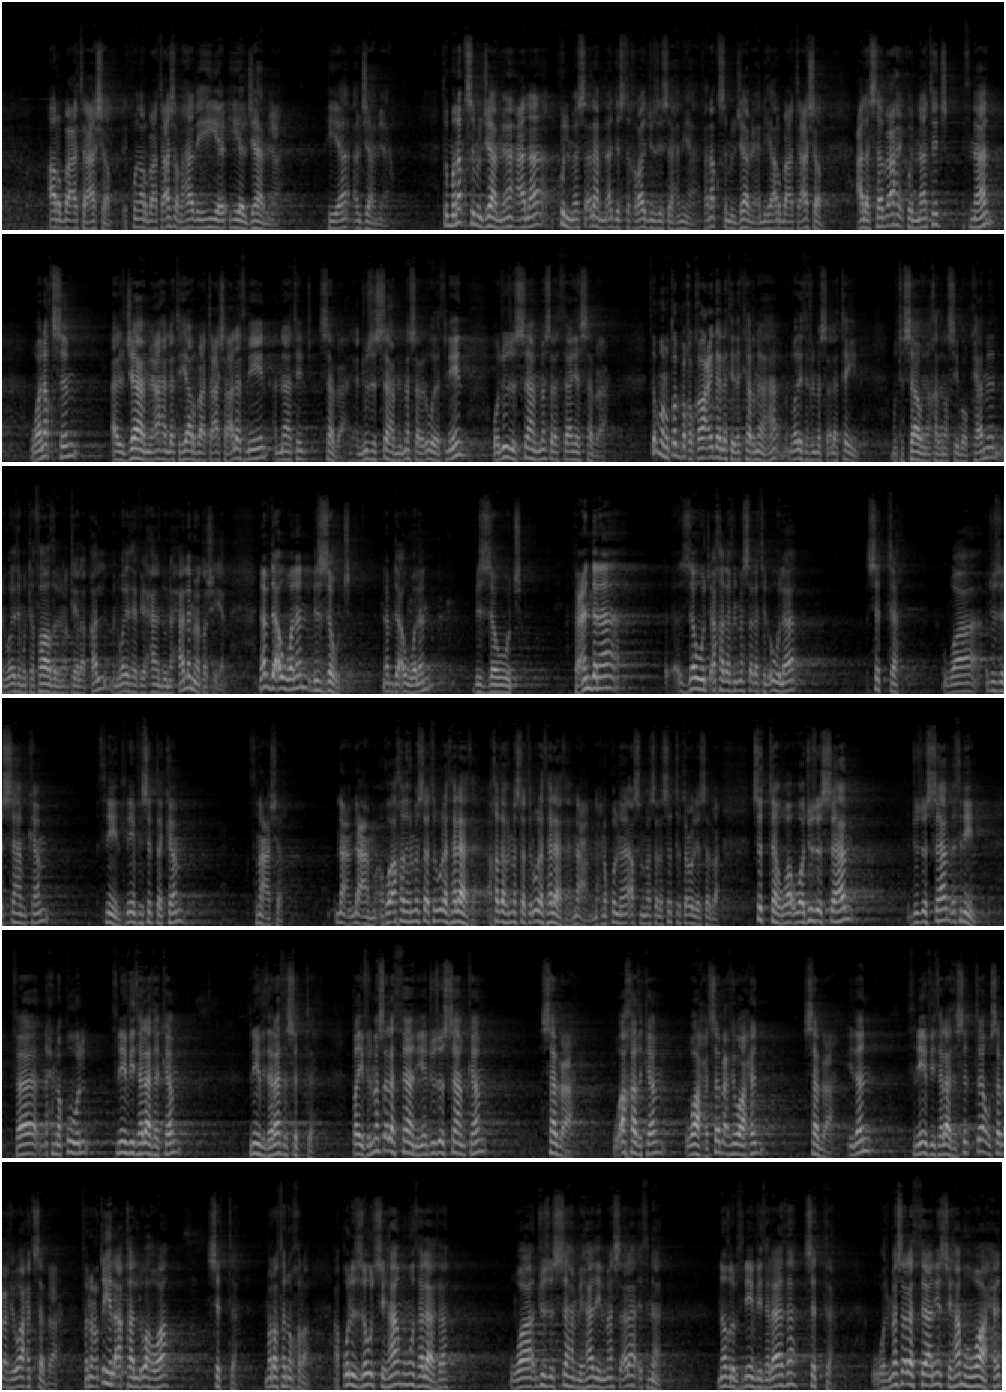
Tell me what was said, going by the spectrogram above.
أربعة عشر. يكون أربعة عشر هذه هي هي الجامعة هي الجامعة. ثم نقسم الجامعة على كل مسألة من أجل استخراج جزء سهمها فنقسم الجامعة اللي هي أربعة عشر على سبعة يكون ناتج اثنان. ونقسم الجامعة التي هي أربعة عشر على اثنين الناتج سبعة. يعني جزء السهم للمسألة الأولى اثنين وجزء السهم للمسألة الثانية سبعة. ثم نطبق القاعدة التي ذكرناها. من ورث في المسألتين متساوي أخذ نصيبه كاملا من ورث متفاضل يعطي الأقل من ورث في حال دون حال لم يعطى شيئا. نبدأ أولا بالزوج. نبدأ أولا بالزوج. فعندنا الزوج أخذ في المسألة الأولى ستة وجزء السهم كم؟ اثنين. اثنين في ستة كم؟ اثنى عشر نعم نعم. هو أخذ في المسألة الأولى ثلاثة. أخذ في المسألة الأولى ثلاثة. نعم. نحن قلنا أصل المسألة ستة تعود إلى سبعة. ستة وجزء السهم جزء السهم اثنين. فنحن نقول اثنين في ثلاثة كم؟ اثنين في ثلاثة ستة. طيب في المسألة الثانية جزء السهم كم؟ سبعة. وأخذ كم؟ واحد. سبعة في واحد سبعة. إذن اثنين في ثلاثة ستة وسبعة في واحد سبعة. فنعطيه الأقل وهو ستة. مرة أخرى. أقول الزوج سهامه ثلاثة وجزء السهم لهذه المسألة اثنان. نضرب اثنين في ثلاثة ستة. والمسألة الثانية سهامه واحد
